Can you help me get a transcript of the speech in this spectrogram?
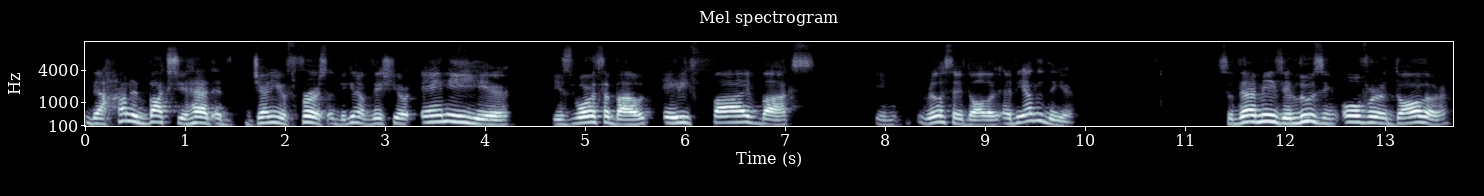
the hundred bucks you had at January 1st, at the beginning of this year, any year is worth about 85 bucks in real estate dollars at the end of the year. So that means you're losing over a dollar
